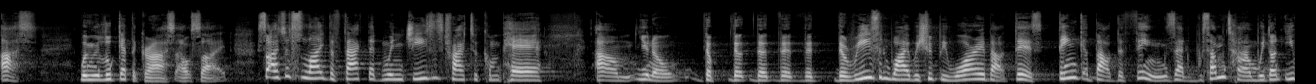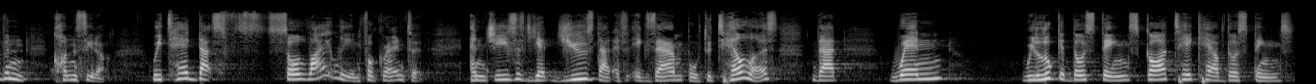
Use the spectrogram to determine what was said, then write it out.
us when we look at the grass outside. So I just like the fact that when Jesus tried to compare, um, you know, the, the, the, the, the reason why we should be worried about this, think about the things that sometimes we don't even consider. We take that so lightly and for granted. And Jesus yet used that as an example to tell us that when we look at those things, God take care of those things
